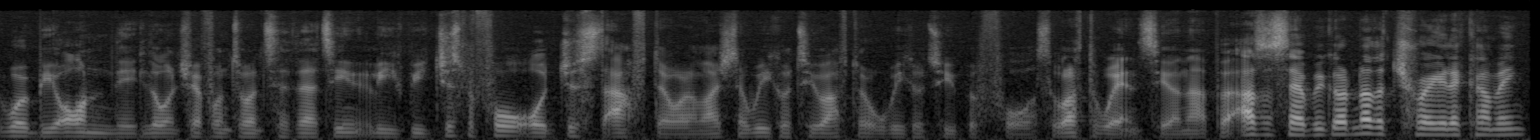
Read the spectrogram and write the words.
won't be on the launch of F1 2013 it'll be just before or just after I imagine a week or two after or a week or two before. So we'll have to wait and see on that. But as I said we've got another trailer coming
